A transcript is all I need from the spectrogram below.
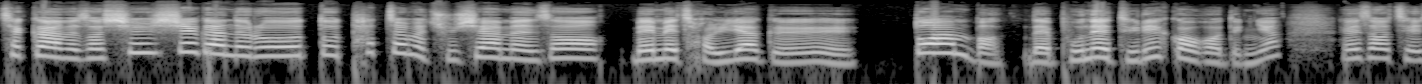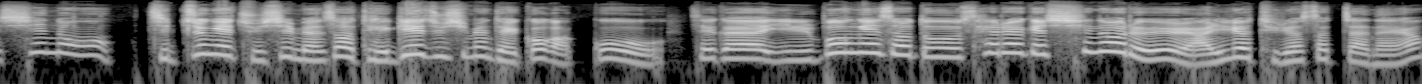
체크하면서 실시간으로 또 타점을 주시하면서 매매 전략을 또 한 번, 네, 보내드릴 거거든요. 그래서 제 신호 집중해 주시면서 대기해 주시면 될 것 같고, 제가 일봉에서도 세력의 신호를 알려드렸었잖아요.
